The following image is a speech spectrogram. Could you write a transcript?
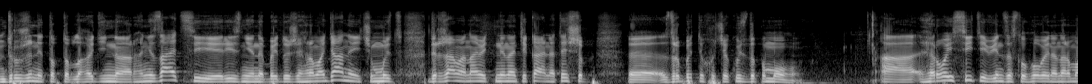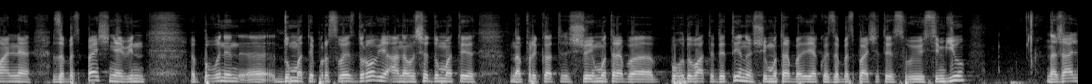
Дружини, тобто благодійні організації, різні небайдужі громадяни, і чомусь держава навіть не натякає на те, щоб е, зробити хоч якусь допомогу. А герой Сіті він заслуговує на нормальне забезпечення. Він повинен е, думати про своє здоров'я, а не лише думати, наприклад, що йому треба погодувати дитину, що йому треба якось забезпечити свою сім'ю. На жаль,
